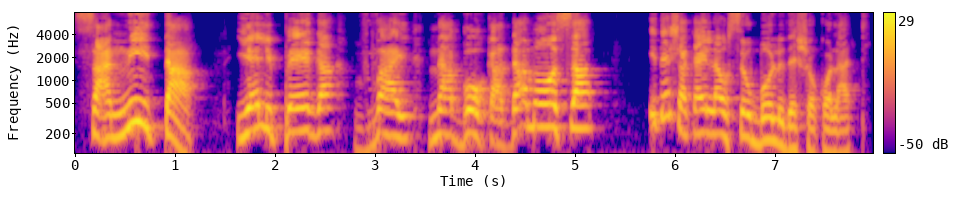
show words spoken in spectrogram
sanita. E ele pega, vai na boca da moça e deixa cair lá o seu bolo de chocolate.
